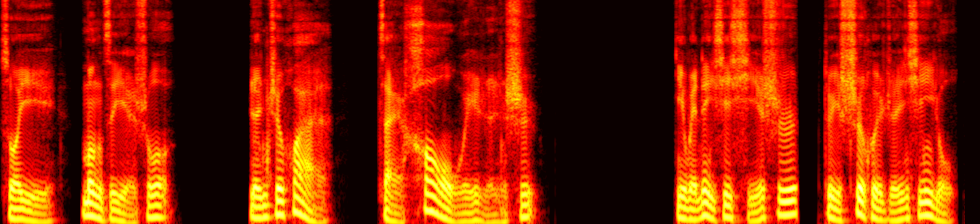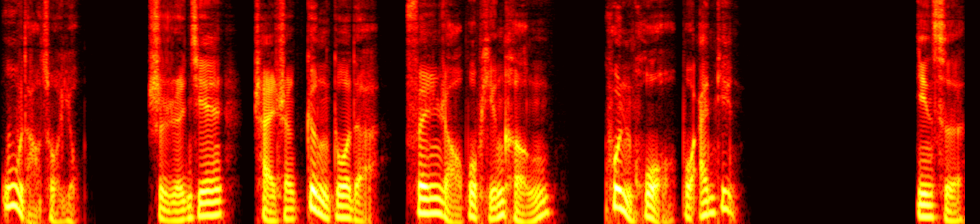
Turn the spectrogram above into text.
所以孟子也说：“人之患在好为人师。”因为那些邪师对社会人心有误导作用，使人间产生更多的纷扰不平衡、困惑不安定。因此，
